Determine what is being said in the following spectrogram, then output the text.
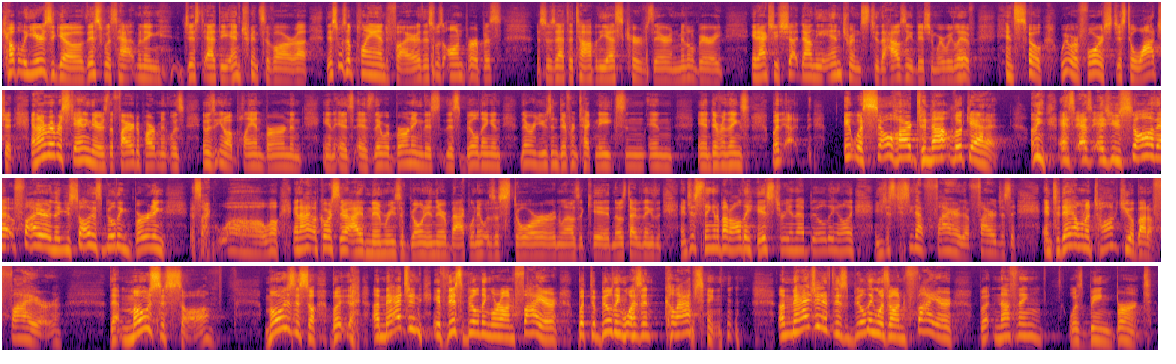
A couple of years ago, this was happening just at the entrance of our, uh, this was a planned fire, this was on purpose. This was at the top of the S curves there in Middlebury. It actually shut down the entrance to the housing addition where we live. And so we were forced just to watch it. And I remember standing there as the fire department was, it was, you know, a planned burn. And, and as, as they were burning this, this building and they were using different techniques and, and, and different things. But uh, it was so hard to not look at it. I mean, as, as, as you saw that fire and then you saw this building burning, it's like, whoa, whoa. And I, of course, there I have memories of going in there back when it was a store and when I was a kid and those type of things. And just thinking about all the history in that building and all that. And you just you see that fire, that fire just. And today I want to talk to you about a fire that Moses saw. Moses saw, but imagine if this building were on fire, but the building wasn't collapsing. Imagine if this building was on fire, but nothing was being burnt.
